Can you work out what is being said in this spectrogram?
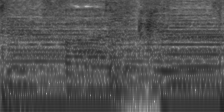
if I couldn't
